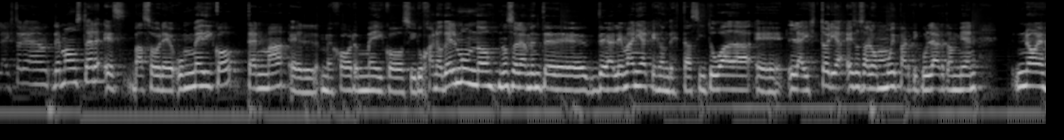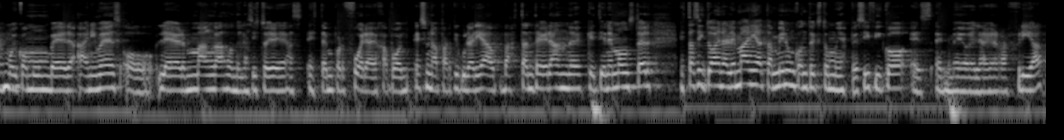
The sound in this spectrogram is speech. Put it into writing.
La historia de Monster es, va sobre un médico, Tenma, el mejor médico cirujano del mundo, no solamente de, Alemania, que es donde está situada eh, la historia. Eso es algo muy particular también no es muy común ver animes o leer mangas donde las historias estén por fuera de Japón. Es una particularidad bastante grande que tiene Monster. Está situada en Alemania, también un contexto muy específico, es en medio de la Guerra Fría.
